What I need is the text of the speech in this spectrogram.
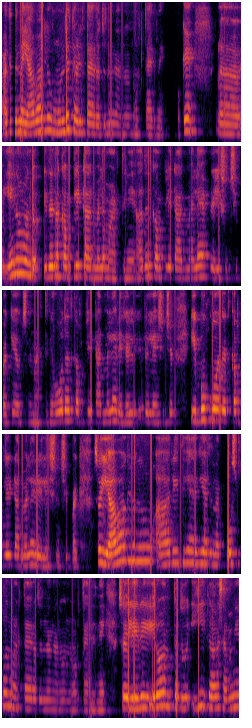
ಅದನ್ನ ಯಾವಾಗ್ಲೂ ಮುಂದೆ ತಳ್ತಾ ಇರೋದನ್ನ ನಾನು ನೋಡ್ತಾ ಇದ್ದೀನಿ ಓಕೆ ಏನೋ ಒಂದು ಇದನ್ನ ಕಂಪ್ಲೀಟ್ ಆದ್ಮೇಲೆ ಮಾಡ್ತೀನಿ. ಅದನ್ನ ಕಂಪ್ಲೀಟ್ ಆದ್ಮೇಲೆ ರಿಲೇಶನ್ಶಿಪ್ ಬಗ್ಗೆ ಯೋಚನೆ ಮಾಡ್ತೀನಿ. ಓದೋದ್ ಕಂಪ್ಲೀಟ್ ಆದ್ಮೇಲೆ ರಿಲೇಶನ್ಶಿಪ್ ಈ ಬುಕ್ ಓದೋದ್ ಕಂಪ್ಲೀಟ್ ಆದ್ಮೇಲೆ ರಿಲೇಶನ್ಶಿಪ್ ಬಗ್ಗೆ. ಸೊ ಯಾವಾಗ್ಲೂ ಆ ರೀತಿಯಾಗಿ ಅದನ್ನ ಪೋಸ್ಟ್ಪೋನ್ ಮಾಡ್ತಾ ಇರೋದನ್ನ ನಾನು ನೋಡ್ತಾ ಇದ್ದೀನಿ. ಸೊ ಇಲ್ಲಿ ಇರೋವಂಥದ್ದು ಈಗ ಸಮಯ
